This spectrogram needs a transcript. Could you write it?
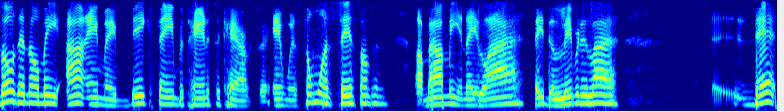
those that know me, I am a big thing pertaining to character. And when someone says something about me and they lie, they deliberately lie, that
